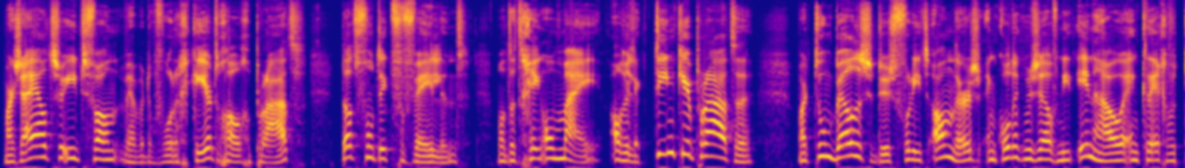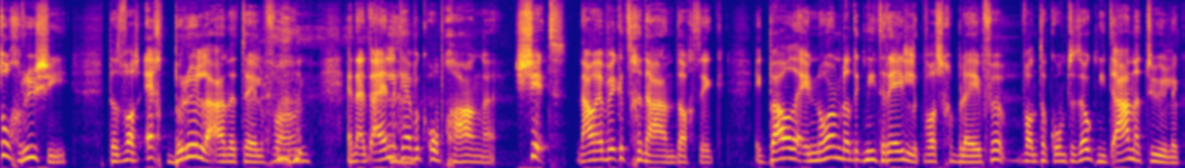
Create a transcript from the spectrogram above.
Maar zij had zoiets van: We hebben de vorige keer toch al gepraat? Dat vond ik vervelend, want het ging om mij. Al wil ik tien keer praten. Maar toen belde ze dus voor iets anders en kon ik mezelf niet inhouden en kregen we toch ruzie. Dat was echt brullen aan de telefoon. en uiteindelijk heb ik opgehangen. Shit, nou heb ik het gedaan, dacht ik. Ik baalde enorm dat ik niet redelijk was gebleven, want dan komt het ook niet aan natuurlijk.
